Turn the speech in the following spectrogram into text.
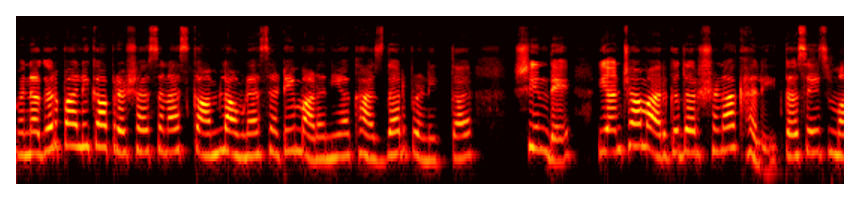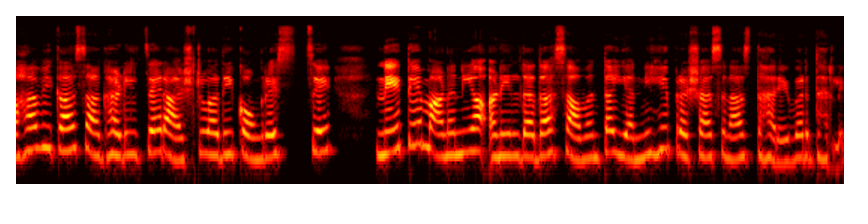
व नगरपालिका प्रशासनास काम लावण्यासाठी माननीय खासदार प्रणिता शिंदे यांच्या मार्गदर्शनाखाली तसेच महाविकास आघाडीचे राष्ट्रवादी काँग्रेसचे नेते माननीय अनिलदादा सावंत यांनीही प्रशासनास धारेवर धरले.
